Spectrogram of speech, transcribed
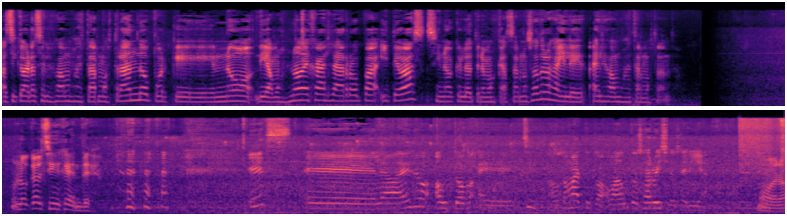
Así que ahora se los vamos a estar mostrando porque no, digamos, no dejas la ropa y te vas, sino que lo tenemos que hacer nosotros. Ahí, le- ahí les vamos a estar mostrando. Un local sin gente. Es eh, lavadero automa- eh, sí, automático o autoservicio sería. Bueno,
